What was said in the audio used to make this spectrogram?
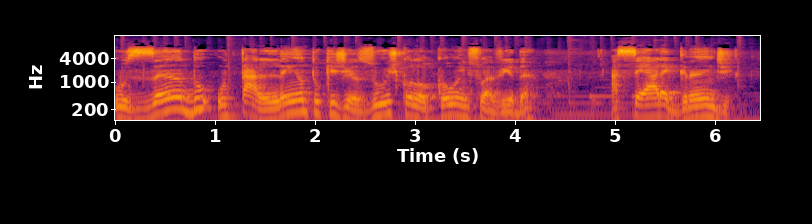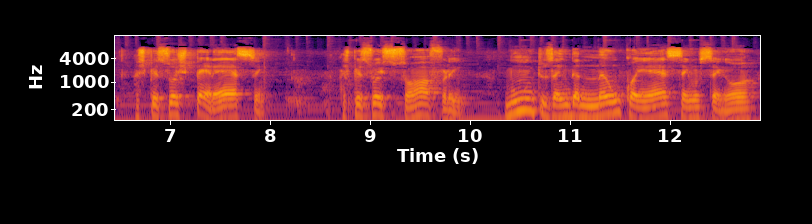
usando o talento que Jesus colocou em sua vida. A seara é grande, as pessoas perecem, as pessoas sofrem, muitos ainda não conhecem o Senhor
